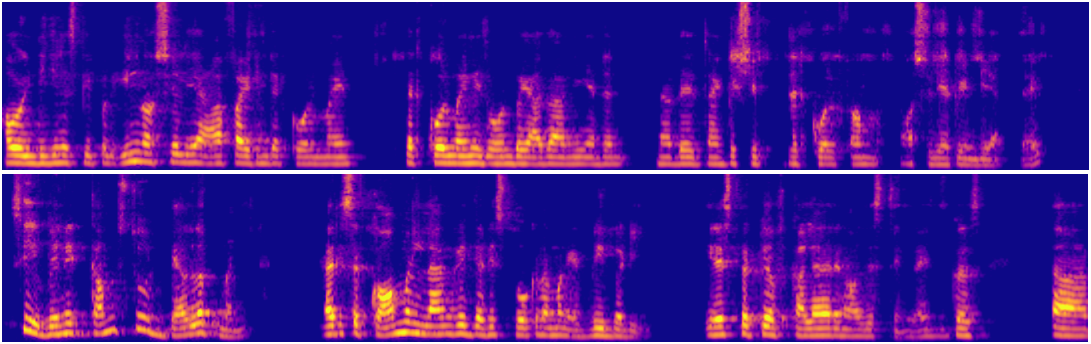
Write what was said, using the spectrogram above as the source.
How indigenous people in Australia are fighting that coal mine that coal mine is owned by Adani, and then now they're trying to ship that coal from Australia to India, right? See, when it comes to development, that is a common language that is spoken among everybody, irrespective of color and all this thing, right? Because uh,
